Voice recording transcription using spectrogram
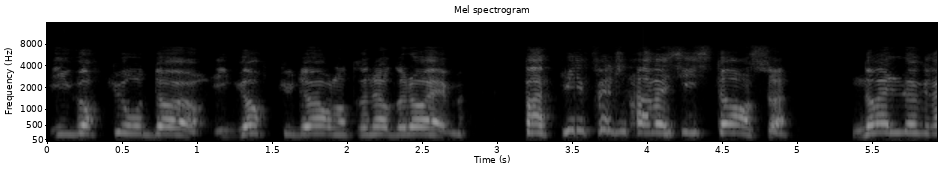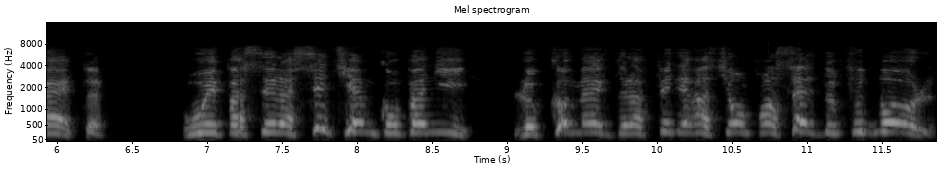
Igor Tudor, Igor Tudor, l'entraîneur de l'OM. Papy fait de la résistance. Noël Legrette. Où est passée la septième compagnie Le COMEX de la Fédération française de football.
